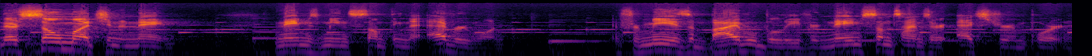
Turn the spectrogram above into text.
There's so much in a name. Names mean something to everyone. And for me, as a Bible believer, names sometimes are extra important.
